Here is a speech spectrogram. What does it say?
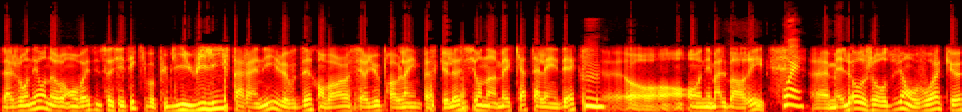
La journée, on, on, va être une société qui va publier 8 livres par année. Je vais vous dire qu'on va avoir un sérieux problème parce que là, si on en met 4 à l'index, hmm. euh, on, est mal barré. Ouais. Euh, mais là, aujourd'hui, on voit que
